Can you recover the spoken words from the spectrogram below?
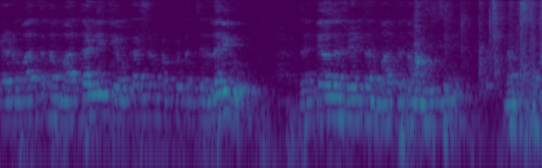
ಎರಡು ಮಾತನ್ನ ಮಾತಾಡಲಿಕ್ಕೆ ಅವಕಾಶ ಮಾಡಿಕೊಟ್ಟಂತ ಎಲ್ಲರಿಗೂ ಧನ್ಯವಾದ ಹೇಳ್ತಾ ಮಾತನ್ನ ಮುಗಿಸ್ತೀನಿ. ನಮಸ್ಕಾರ.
